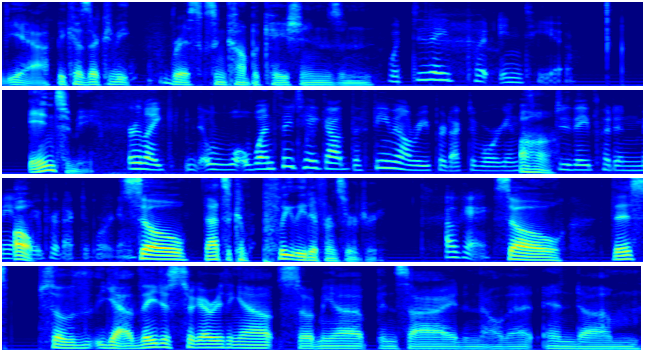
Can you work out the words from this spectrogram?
Yeah, because there can be risks and complications and What do they put into you? into me. Or like w- once they take out the female reproductive organs, Uh-huh. do they put in male Oh. reproductive organs? So that's a completely different surgery. Okay. So this so th- yeah, they just took everything out, sewed me up inside, and all that, and um,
